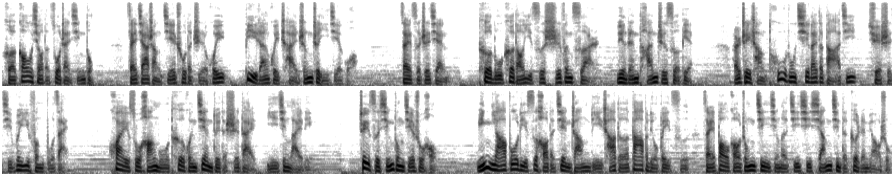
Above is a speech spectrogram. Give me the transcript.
和高效的作战行动，再加上杰出的指挥，必然会产生这一结果。在此之前，特鲁克岛一词十分刺耳，令人谈之色变，而这场突如其来的打击却使其威风不再。快速航母特混舰队的时代已经来临。这次行动结束后。明尼阿波利斯号的舰长理查德 ·W· 贝茨在报告中进行了极其详尽的个人描述。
